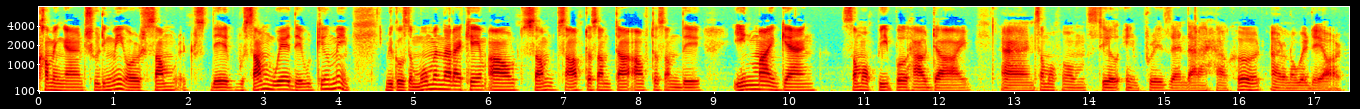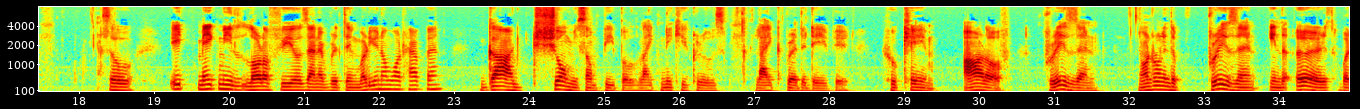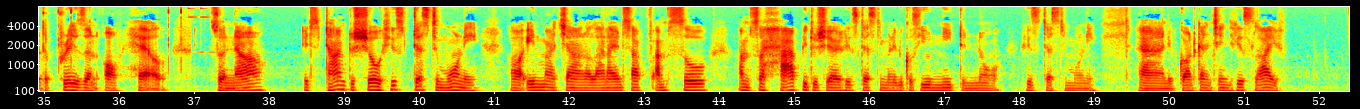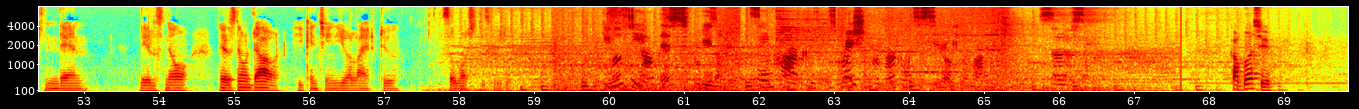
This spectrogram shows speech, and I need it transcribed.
coming and shooting me or some they somewhere they would kill me. Because the moment that i came out some after some time after some day in my gang some of people have died and some of them still in prison that i have heard. I don't know where they are. So it make me a lot of fears and everything but you know what happened? God show me some people like nicky cruz like brother david who came out of prison. Not only the prison in the earth but the prison of hell. So now it's time to show his testimony uh, in my channel and I, i'm so i'm so happy to share his testimony because you need to know his testimony. And if god can change his life then there's no there's no doubt he can change your life too. So watch this video. He moved beyond this reason same car because inspiration for working with serial killer so god bless you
